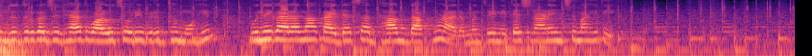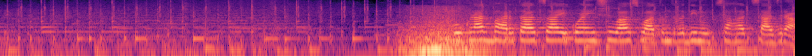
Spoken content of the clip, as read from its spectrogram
सिंधुदुर्ग जिल्ह्यात वाळू चोरी विरुद्ध मोहीम गुन्हेगारांना कायद्याचा धाक दाखवणार मंत्री नितेश राणेंची माहिती. कोकणात भारताचा एकोणऐंशीवा स्वातंत्र्य दिन उत्साहात साजरा.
